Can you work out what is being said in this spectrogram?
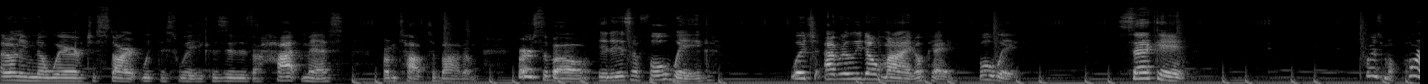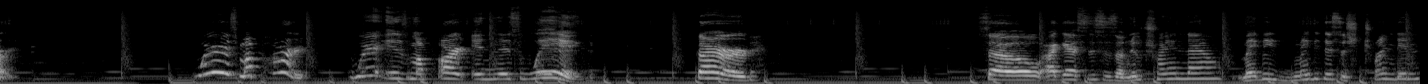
I don't even know where to start with this wig because it is a hot mess from top to bottom. First of all, it is a full wig, which I really don't mind. Okay, full wig. Second, where's my part? Where is my part? Where is my part in this wig? Third, so I guess this is a new trend now. Maybe maybe this is trending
